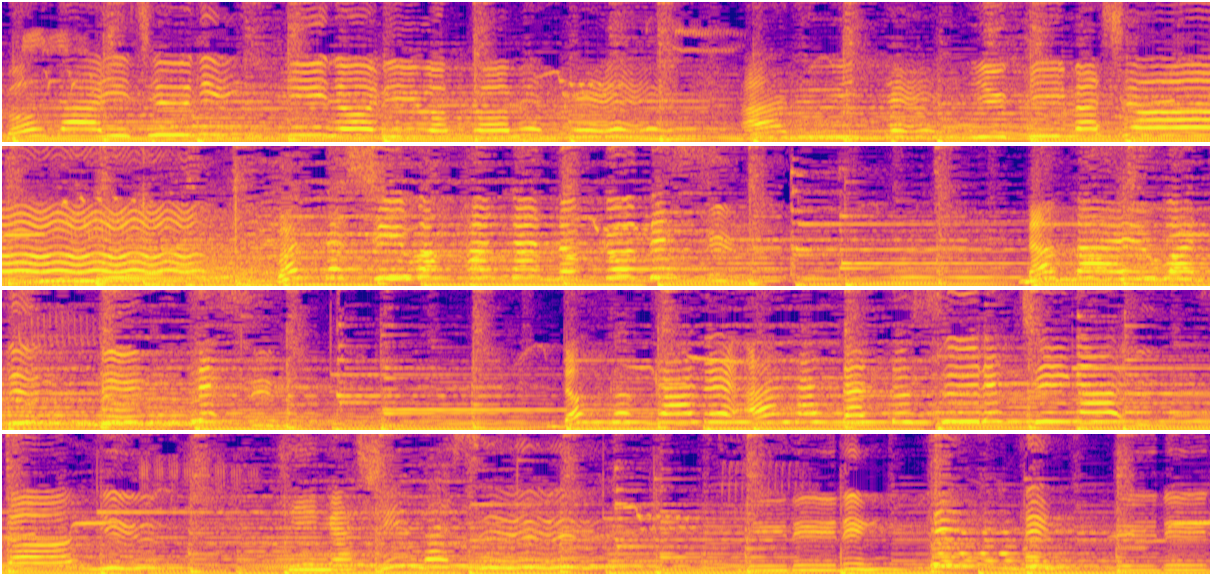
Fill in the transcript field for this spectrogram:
菩提樹に祈りを込めて歩いて行きましょうはルンルンですどこかであなたとすれがうそういうきがしますルルルンルンルンルルルン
